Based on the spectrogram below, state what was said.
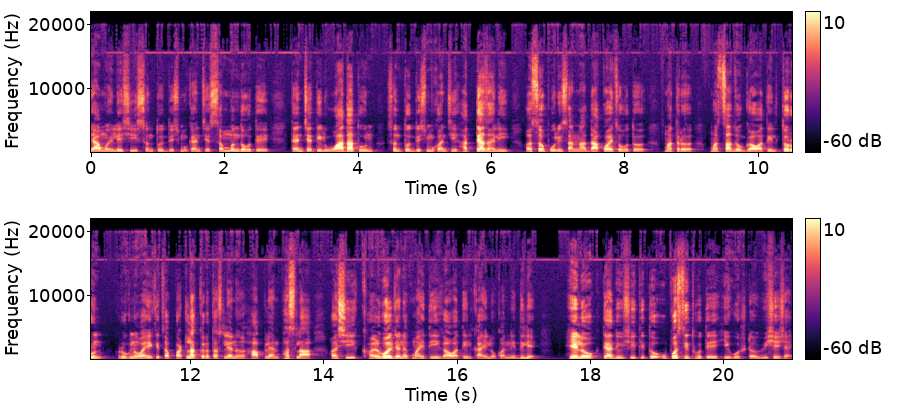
या महिलेशी संतोष देशमुख यांचे संबंध होते. त्यांच्यातील वादातून संतोष देशमुखांची हत्या झाली असं पोलिसांना दाखवायचं होतं. मात्र मस्साजोग गावातील तरुण रुग्णवाहिकेचा पाठलाग करत असल्यानं हा प्लॅन फसला अशी खळबळजनक माहिती गावातील काही लोकांनी दिली आहे हे लोक त्या दिवशी तिथं उपस्थित होते ही गोष्ट विशेष आहे.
